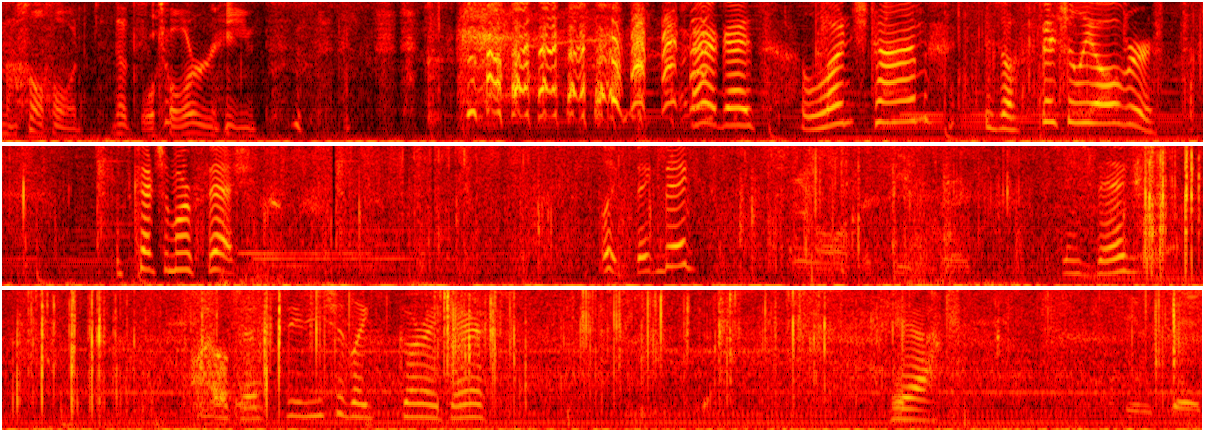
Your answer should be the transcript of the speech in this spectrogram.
No, that's What? taurine. Alright, guys. Lunchtime is officially over. Let's catch some more fish. Look, big, big. I don't know. It seems big. Seems big. Oh, okay. Dude, you should like go right there. Yeah, Seems big,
